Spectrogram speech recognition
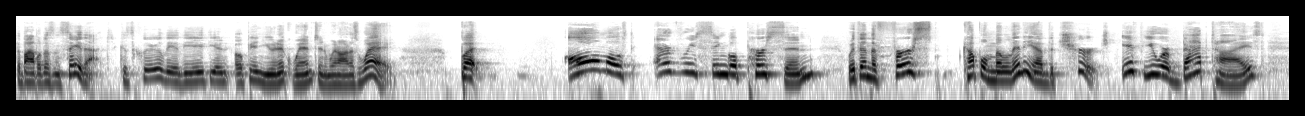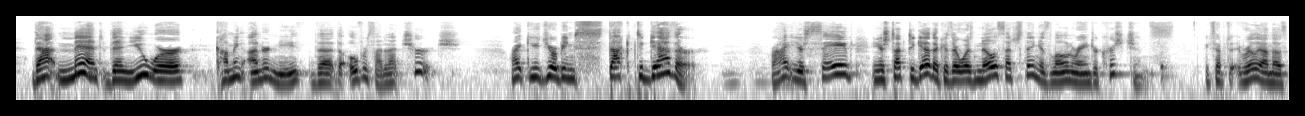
the Bible doesn't say that, because clearly the Ethiopian eunuch went and went on his way. But almost every single person within the first couple millennia of the church, if you were baptized, that meant then you were coming underneath the, the oversight of that church. Right? You're being stuck together. Right? You're saved and you're stuck together because there was no such thing as Lone Ranger Christians, except really on those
